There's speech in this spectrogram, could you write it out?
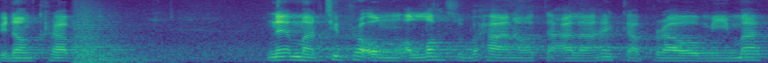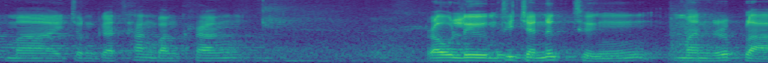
พี่น้องครับเนืมัดที่พระองค์อัลลอฮฺสุบฮานาอัตาลาให้กับเรามีมากมายจนกระทั่งบางครั้ง เราลืมที่จะนึกถึงมันหรือเปล่า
